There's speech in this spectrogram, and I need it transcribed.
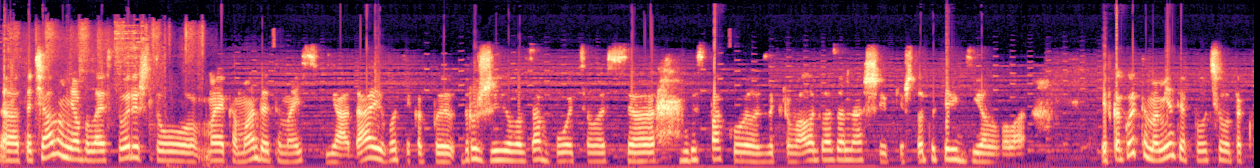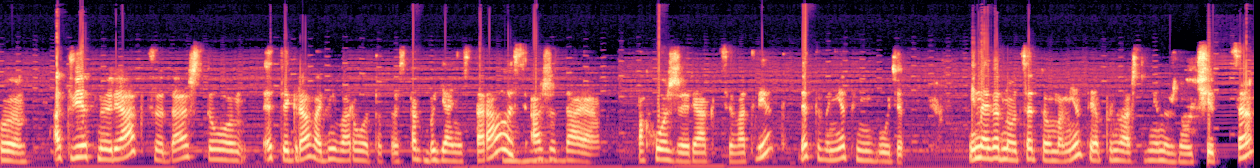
А, сначала у меня была история, что моя команда – это моя семья, да, и вот я как бы дружила, заботилась, э, беспокоилась, закрывала глаза на ошибки, что-то переделывала. И в какой-то момент я получила такую ответную реакцию, да, что это игра в одни ворота. То есть как бы я ни старалась, mm-hmm. ожидая похожей реакции в ответ, этого нет и не будет. И, наверное, вот с этого момента я поняла, что мне нужно учиться.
